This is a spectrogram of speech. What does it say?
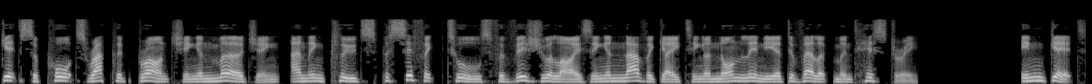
Git supports rapid branching and merging, and includes specific tools for visualizing and navigating a nonlinear development history. In Git,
